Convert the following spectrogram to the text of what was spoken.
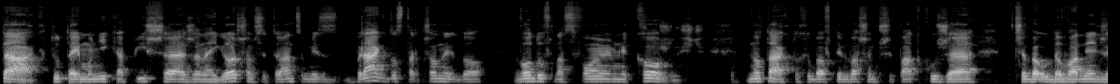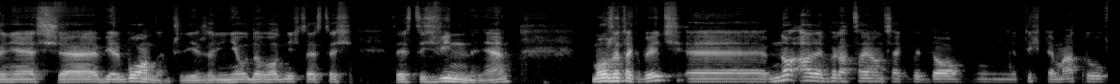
tak, tutaj Monika pisze, że najgorszą sytuacją jest brak dostarczonych do wodów na swoją niekorzyść. No tak, to chyba w tym waszym przypadku, że trzeba udowadniać, że nie jest się wielbłądem, czyli jeżeli nie udowodnić, to jesteś, to jesteś winny, nie? Może tak być. E, No, ale wracając jakby do mm, tych tematów,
